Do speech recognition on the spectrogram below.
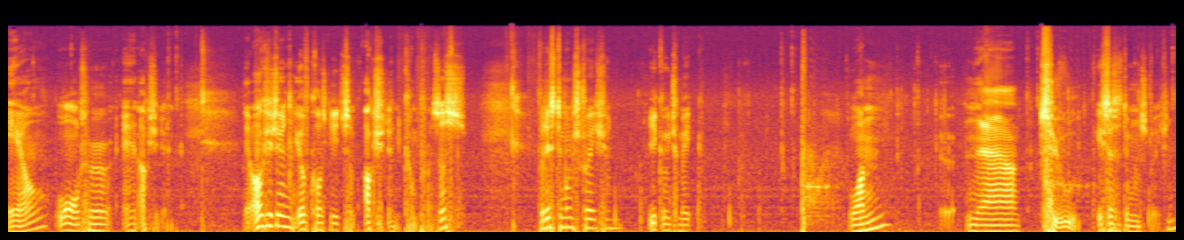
air, water and oxygen. Now oxygen, you of course need some oxygen compressors. For this demonstration, you're going to make one Nah, two. It's just a demonstration.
